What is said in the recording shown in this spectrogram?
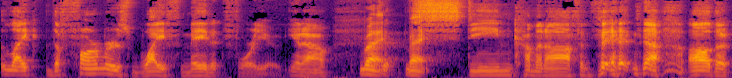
like the farmer's wife made it for you. You know, Right, right. Steam coming off of it. oh, the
